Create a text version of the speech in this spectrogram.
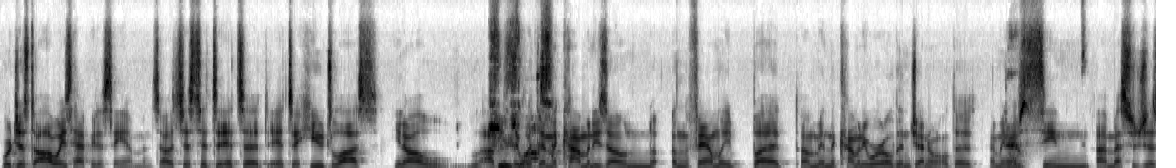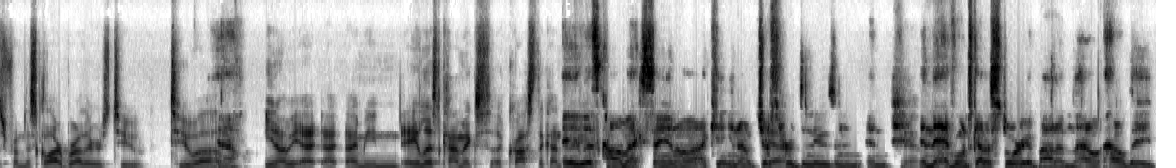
were just always happy to see him. And so it's just it's it's a it's a huge loss. You know, obviously within the comedy zone and the family, but um, in the comedy world in general. The I mean, yeah. I've seen uh, messages from the Sklar brothers to to uh, yeah. you know, I, I, I mean, A list comics across the country. A list comics saying, "Oh, I can't," you know, just yeah. heard the news, and and yeah. and everyone's got a story about him. How how they,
